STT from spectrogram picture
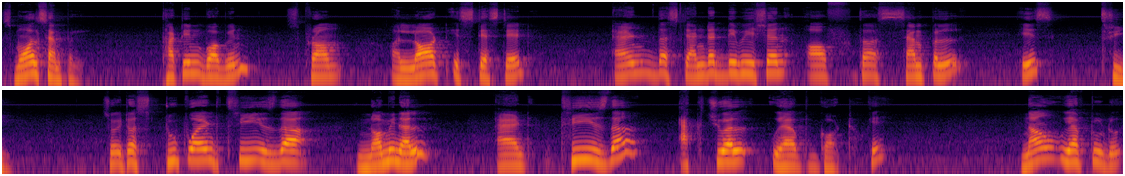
small sample 13 bobbins from a lot is tested and the standard deviation of the sample is 3. So, it was 2.3 is the nominal and 3 is the actual we have got. Okay. Now, we have to do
